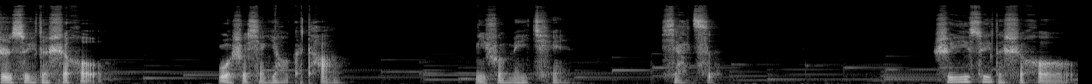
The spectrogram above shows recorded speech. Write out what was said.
十岁的时候，我说想要个糖，你说没钱，下次。十一岁的时候，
